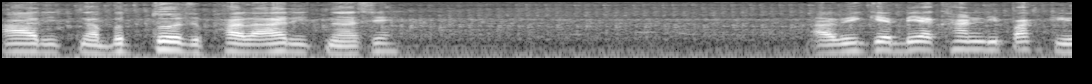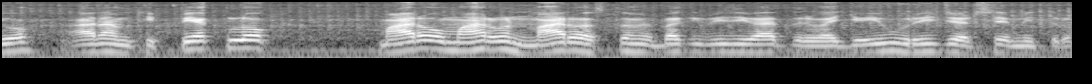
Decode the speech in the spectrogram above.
આ રીતના બધો જ ફાલ આ રીતના છે. આવી કે બે ખાંડી પાકીઓ આરામથી. પેકલોક મારો મારો ને મારો જ. તમે બાકી બીજી વાત રહેવા જો, એવું રિઝલ્ટ છે, મિત્રો.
